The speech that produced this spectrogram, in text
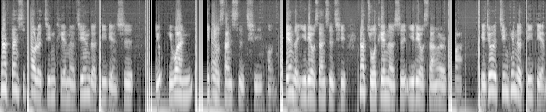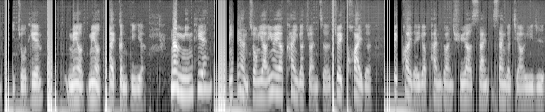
那但是到了今天呢？今天的低点是一一万一六三四七啊，今天的一六三四七。那昨天呢是一六三二八，也就是今天的低点比昨天没有没有再更低了。那明天明天很重要，因为要看一个转折最快的。最快的一个判断需要三三个交易日，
